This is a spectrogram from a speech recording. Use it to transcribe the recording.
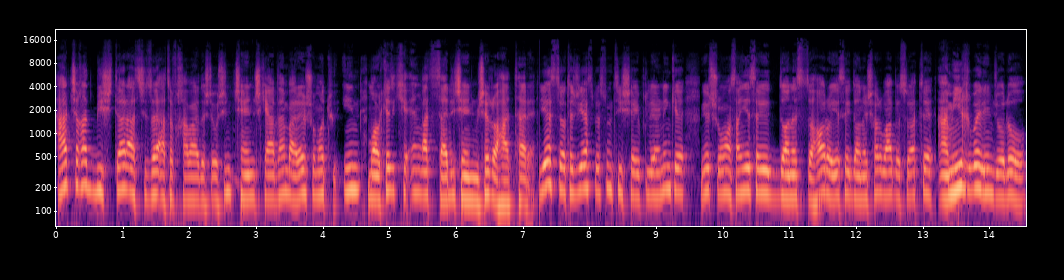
هر چقدر بیشتر از چیزهای اطراف خبر داشته باشین change کردن برای شما تو این market ی که انقدر سریع میشه راحت تره. یه استراتژی هست به اسم T-shape learning که میگه شما مثلا یه سری دانسته ها رو یه سری دانش ها رو باید به صورت عمیق برین جلو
